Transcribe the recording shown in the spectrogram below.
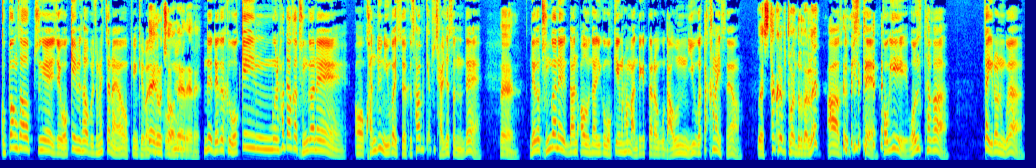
국방 사업 중에 이제 워게임 사업을 좀 했잖아요. 워게임 개발도 네. 그렇죠. 네 네 네. 근데 내가 그 워게임을 하다가 중간에, 어, 관둔 이유가 있어요. 그 사업이 계속 잘 됐었는데, 네. 내가 중간에 난, 어, 난 이거 워게임을 하면 안 되겠다라고 나온 이유가 딱 하나 있어요. 왜 스타크래프트 만들어 달래? 아, 또 비슷해. 거기 one star가 딱 이러는 거야.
